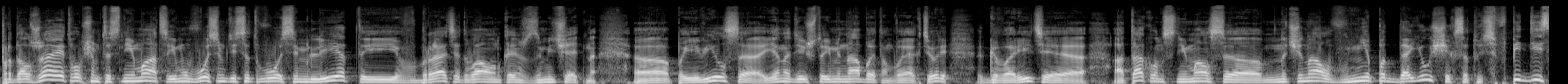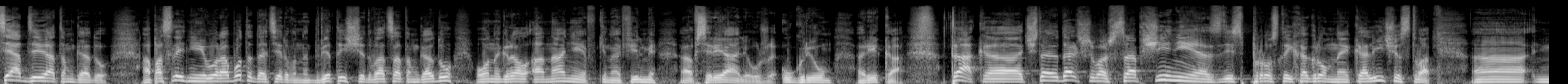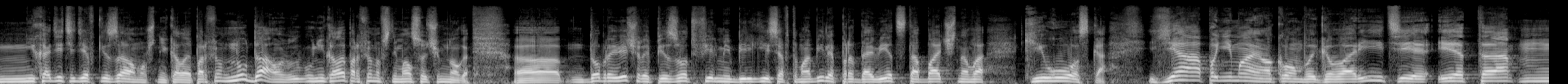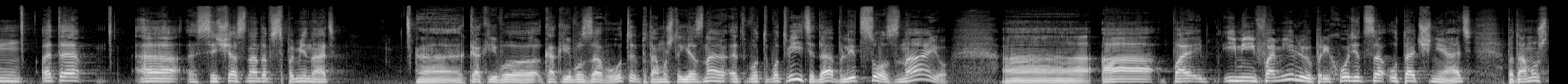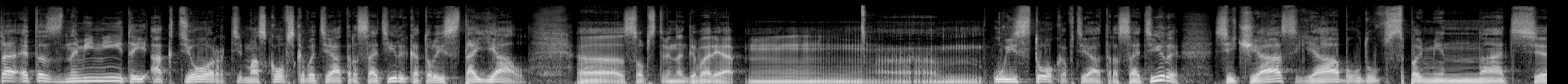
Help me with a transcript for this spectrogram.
продолжает, в общем-то, сниматься. Ему 88 лет, и в «Брате 2» он, конечно, замечательно э, появился. Я надеюсь, что именно об этом вы, актере, говорите. А так он снимался, начинал в «Неподдающихся», то есть в 59 году. А последняя его работа датирована в 2020 году. Он играл Анания в кинофильме, э, в сериале уже «Угрюм река. Так, э, читаю дальше ваше сообщение. Здесь просто их огромное количество. Э, не ходите, девки, замуж, Николай Парфенов. Ну да, у Николая Парфенов снимался очень много. Э, добрый вечер. Эпизод в фильме «Берегись автомобиля. Продавец табачного киоска». Я понимаю, о ком вы говорите. Это... Это... Сейчас надо вспоминать. Э, как его, как его зовут, потому что я знаю, это, вот, вот видите, да, в лицо знаю, а, а по имя и фамилию приходится уточнять, потому что это знаменитый актер Московского театра сатиры, который стоял, э, собственно говоря, у истоков театра сатиры. Сейчас я буду вспоминать...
